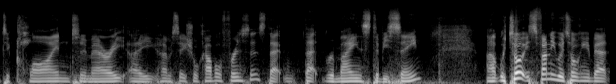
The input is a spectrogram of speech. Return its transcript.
decline to marry a homosexual couple, for instance. That that remains to be seen. Uh, we talk. It's funny we're talking about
